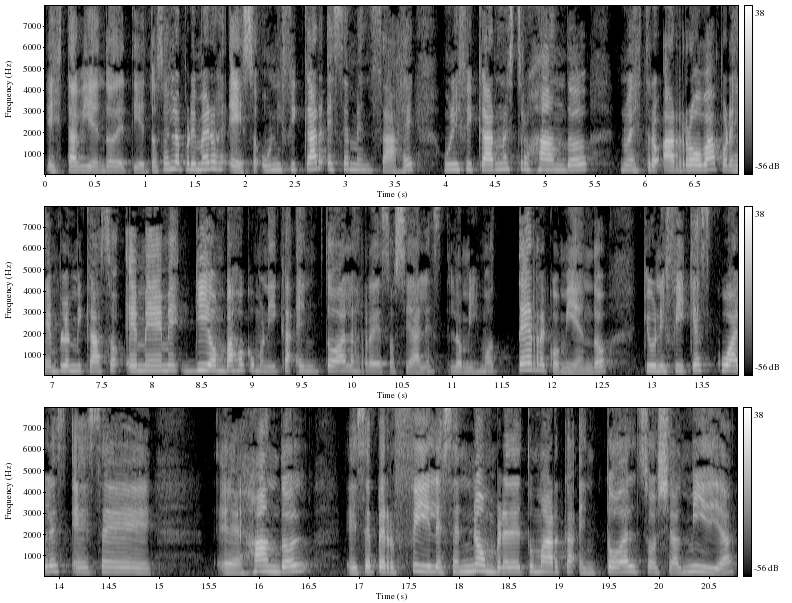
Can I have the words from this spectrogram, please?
está viendo de ti. Entonces, lo primero es eso, unificar ese mensaje, unificar nuestro handle, nuestro arroba, por ejemplo, en mi caso, mm-comunica en todas las redes sociales. Lo mismo te recomiendo que unifiques cuál es ese eh, handle, ese perfil, ese nombre de tu marca en toda el social media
